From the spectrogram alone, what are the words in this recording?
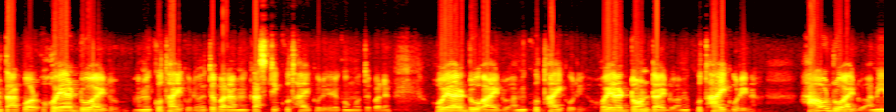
তারপর হোয়ার ডু আই ডু আমি কোথায় করি? হতে পারে আমি কাজটি কোথায় করি? এরকম হতে পারে। হোয়ার ডু আই ডু আমি কোথায় করি? হোয়ার ডন্ট আই ডু আমি কোথায় করি না? হাউ ডু আই ডু আমি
